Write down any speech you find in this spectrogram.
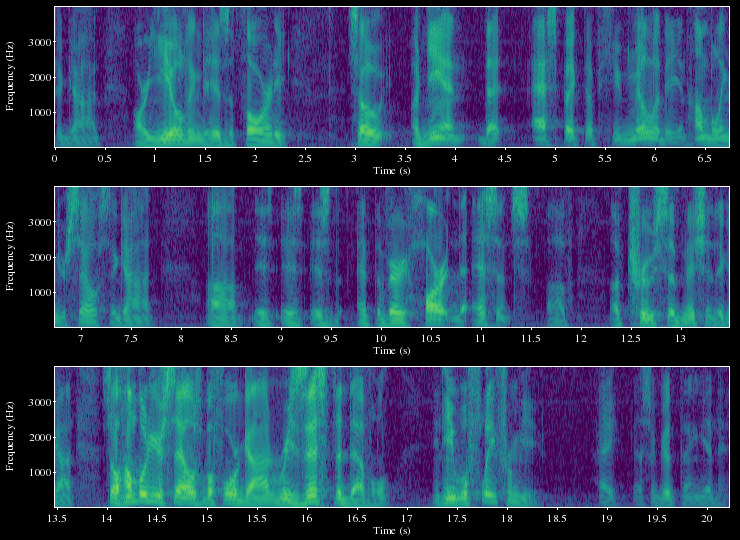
to God or yielding to His authority. So again, that aspect of humility and humbling yourselves to God uh, is, is, is at the very heart and the essence of, of true submission to God. So humble yourselves before God, resist the devil, and he will flee from you. Hey, that's a good thing, isn't it?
